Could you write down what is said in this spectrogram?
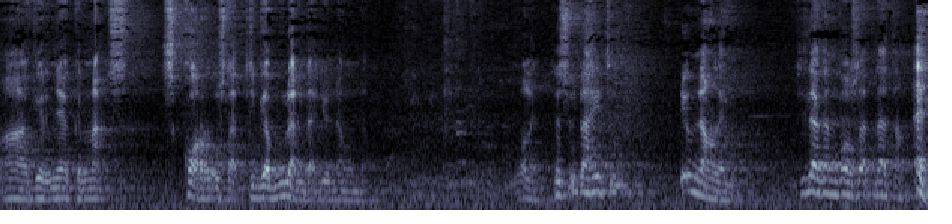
Akhirnya kena skor Ustaz tiga bulan tak diundang-undang. Boleh. Sesudah itu diundang lagi. Silakan Pak Ustaz datang. Eh,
